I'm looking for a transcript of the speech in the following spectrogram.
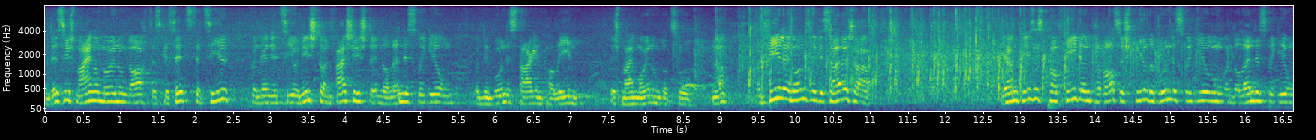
Und das ist meiner Meinung nach das gesetzte Ziel von den Zionisten und Faschisten in der Landesregierung und im Bundestag in Berlin. Das ist meine Meinung dazu. Ja? Und viele in unserer Gesellschaft, die haben dieses perfide und perverse Spiel der Bundesregierung und der Landesregierung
